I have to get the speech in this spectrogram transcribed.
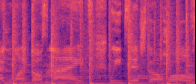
like one of those nights. We ditched the whole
